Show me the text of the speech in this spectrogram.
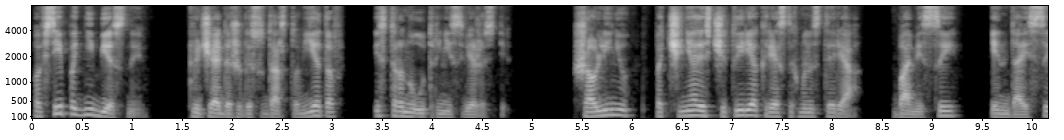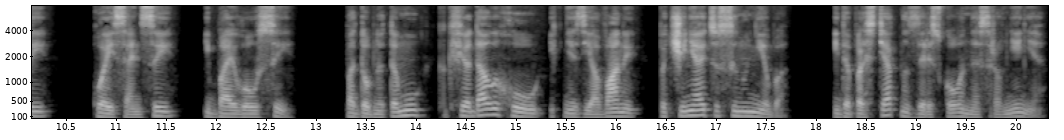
по всей Поднебесной, включая даже государство Вьетов и страну утренней свежести. Шаолиню подчинялись четыре окрестных монастыря – Бами-Сы, Индай-Сы, Хуэйсаньсы и Байлоусы, подобно тому, как феодалы Хоу и князья Ваны подчиняются сыну неба, и да простят нас за рискованное сравнение.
